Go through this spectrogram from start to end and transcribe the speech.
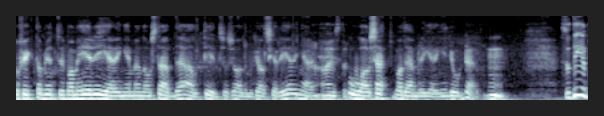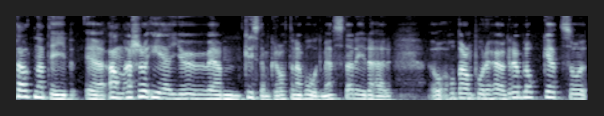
Då fick de ju inte vara med i regeringen men de stödde alltid socialdemokratiska regeringar. Ja. Oavsett vad den regeringen gjorde. Mm. Så det är ett alternativ. Eh, annars så är ju eh, Kristdemokraterna vågmästare i det här. Hoppar de på det högra blocket så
